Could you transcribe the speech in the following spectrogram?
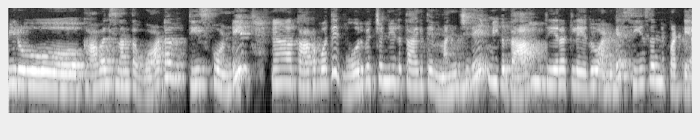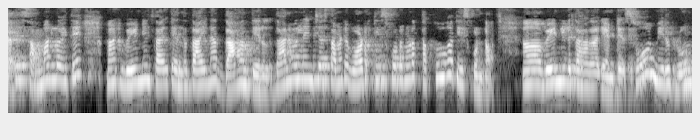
మీరు కావలసినంత వాటర్ తీసుకోండి. కాకపోతే గోరువెచ్చని నీళ్ళు తాగితే మంచిదే. మీకు దాహం తీరట్లేదు అంటే సీజన్ని పట్టి అదే సమ్మర్లో అయితే మనకి వేడి నీళ్ళు తాగితే ఎంత తాగినా దాహం తీరదు. దానివల్ల ఏం చేస్తామంటే వాటర్ తీసుకోవడం కూడా తక్కువగా తీసుకుంటాం. వేడి నీళ్ళు తాగాలి అంటే. సో మీరు రూమ్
